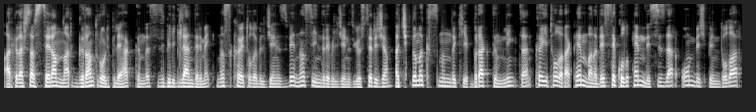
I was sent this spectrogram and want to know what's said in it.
Arkadaşlar selamlar. Grand Roleplay hakkında sizi bilgilendirmek, nasıl kayıt olabileceğinizi ve nasıl indirebileceğinizi göstereceğim. Açıklama kısmındaki bıraktığım linkten kayıt olarak hem bana destek olup hem de sizler 15.000 dolar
